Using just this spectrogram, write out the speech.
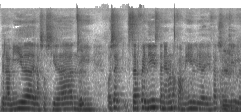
de la vida, de la sociedad, Sí. ni, o sea, ser feliz, tener una familia y estar tranquilo.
